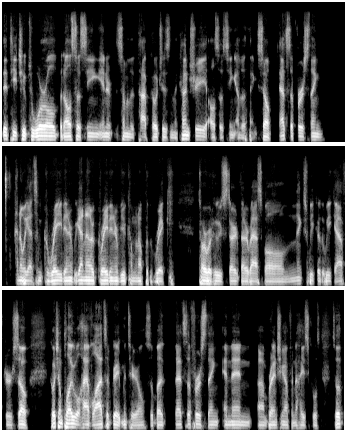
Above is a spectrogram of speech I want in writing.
the teach hoops world but also seeing inter- some of the top coaches in the country also seeing other things so that's the first thing i know we got some great inter- we got another great interview coming up with rick Torbett who started better basketball next week or the week after so Coach Unplugged will have lots of great material. So, but that's the first thing, and then um, branching off into high schools. So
